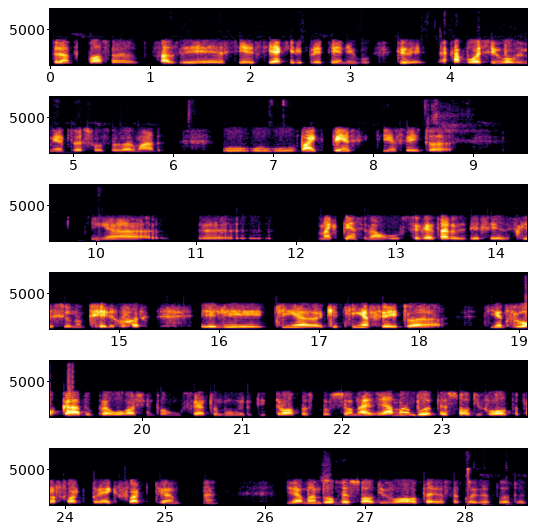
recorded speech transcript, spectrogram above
Trump possa fazer se, se é que ele pretende. Quer dizer, acabou esse envolvimento das Forças Armadas. O, o, o Mike Pence que tinha feito a. tinha. Uh, Mike Pence, não, o secretário de Defesa, esqueci o nome dele agora, ele tinha, que tinha feito a, tinha deslocado para Washington um certo número de tropas profissionais, já mandou o pessoal de volta para Fort Bragg, Fort Drum, né? Já mandou Sim. o pessoal de volta, essa coisa toda,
